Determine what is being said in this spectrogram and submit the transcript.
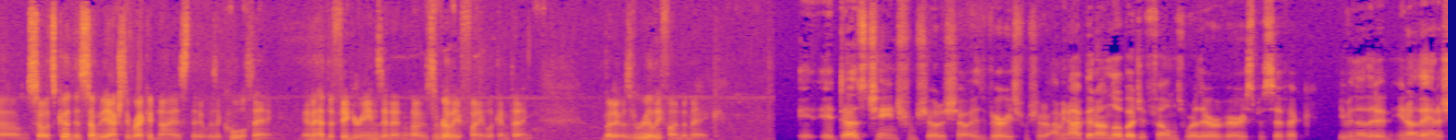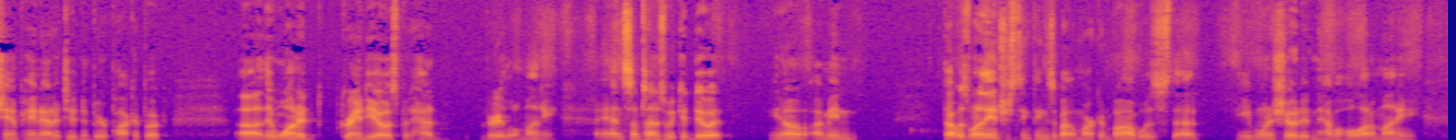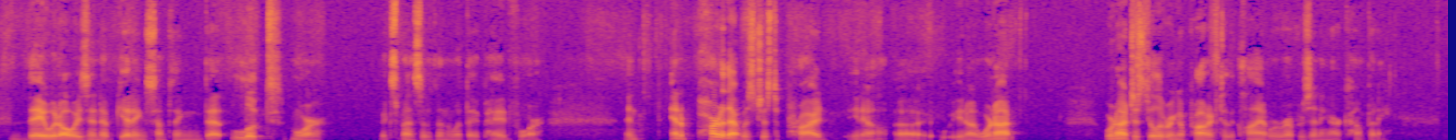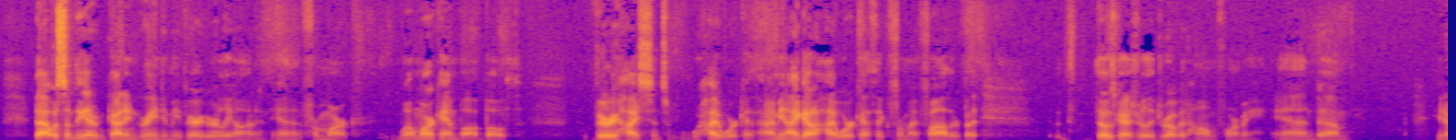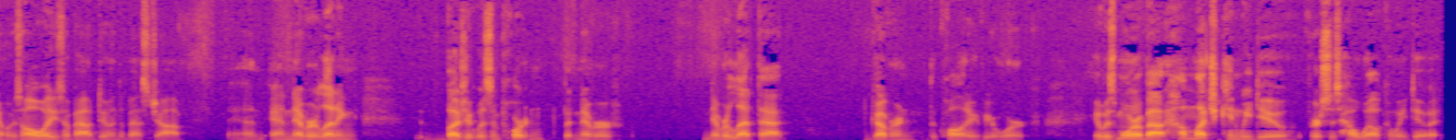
Um, so it's good that somebody actually recognized that it was a cool thing. And it had the figurines in it, and it was really a funny looking thing. But it was really fun to make. It, it does change from show to show. It varies from show to I mean, I've been on low budget films where they were very specific, even though they, you know, they had a champagne attitude and a beer pocketbook. Uh, they wanted grandiose, but had very little money. And sometimes we could do it. You know, I mean, that was one of the interesting things about Mark and Bob was that even when a show didn't have a whole lot of money, they would always end up getting something that looked more expensive than what they paid for. And and a part of that was just a pride, you know, uh, you know, we're not we're not just delivering a product to the client, we're representing our company. That was something that got ingrained in me very early on uh, from Mark. Well, Mark and Bob both. Very high sense, high work ethic. I mean, I got a high work ethic from my father, but those guys really drove it home for me. And um, you know, it was always about doing the best job and, and never letting budget was important, but never, never let that govern the quality of your work. It was more about how much can we do versus how well can we do it.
